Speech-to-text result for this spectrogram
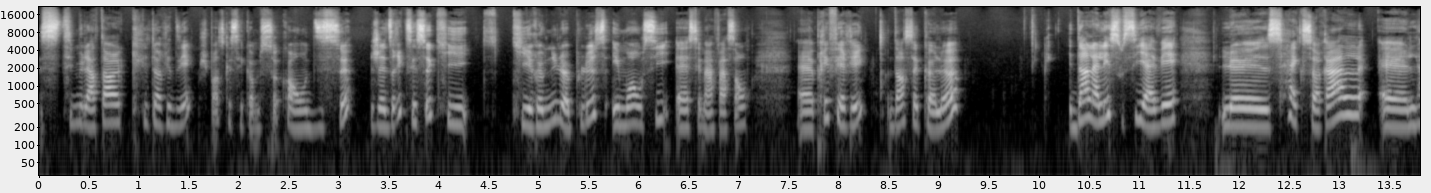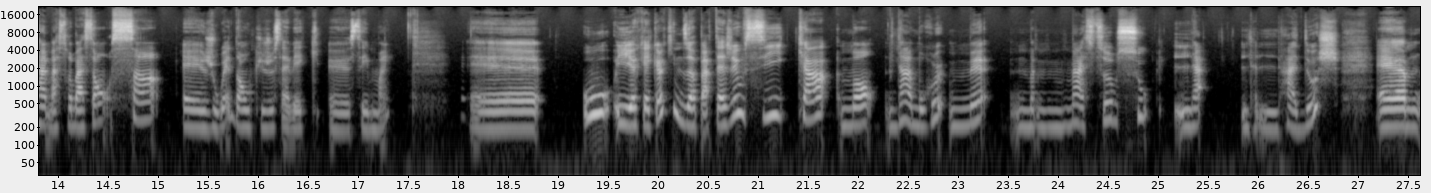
stimulateurs clitoridiens. Je pense que c'est comme ça qu'on dit ça. Je dirais que c'est ça qui, qui est revenu le plus et moi aussi, euh, c'est ma façon préférée dans ce cas-là. Dans la liste aussi, il y avait le sexe oral, la masturbation sans jouet, donc juste avec ses mains. ou il y a quelqu'un qui nous a partagé aussi quand mon amoureux me masturbe sous la la douche. Euh,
